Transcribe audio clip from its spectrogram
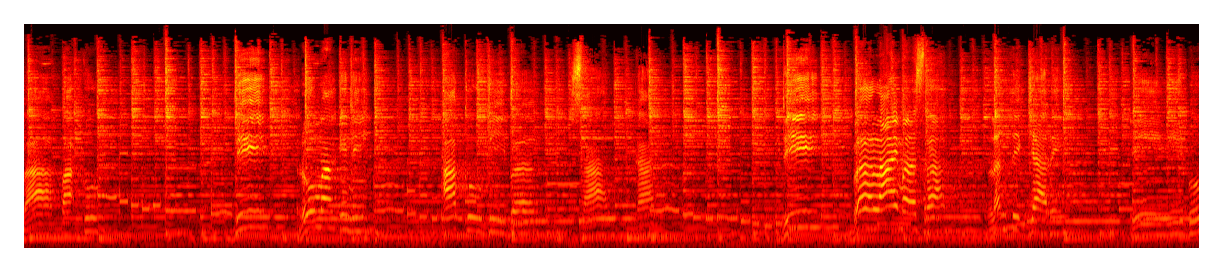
bapakku. Di rumah ini aku dibesarkan mesra lentik jari ibu.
